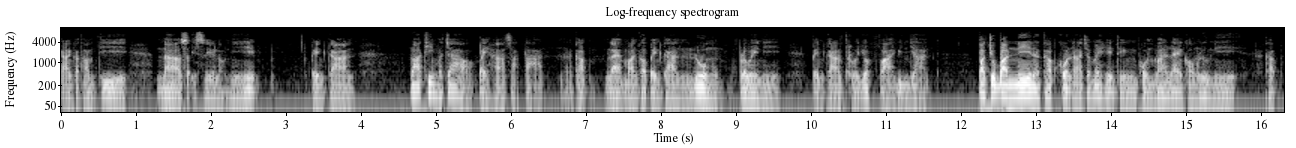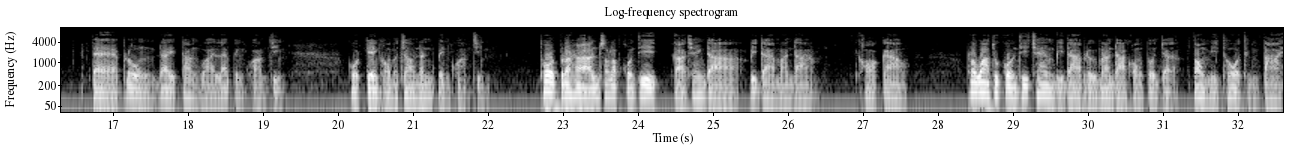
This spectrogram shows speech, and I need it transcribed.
การกระทำที่น่าใส่เสียเหล่านี้ เป็นการละทิ้งพระเจ้าไปหาซาตานนะครับ และมันก็เป็นการล่วงประเวณี เป็นการทรยศฝ่ายวิญญาณ ปัจจุบันนี้นะครับ คนอาจจะไม่เห็นถึงผลร้ายแรงของเรื่องนี้นะครับ แต่พระองค์ได้ตั้งไว้และเป็นความจริงกฎเกณฑ์ของพระเจ้านั้นเป็นความจริง โทษประหารสำหรับคนที่แช่งด่าบิดามารดา ข้อเก้าเพ ราะว่าทุกคนที่แช่งบิดาหรือมารดาของตนจะต้องมีโทษถึงตาย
